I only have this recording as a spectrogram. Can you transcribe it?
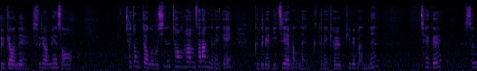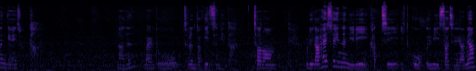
의견을 수렴해서 최종적으로 신청한 사람들에게 그들의 니즈에 맞는 그들의 결핍에 맞는 책을 쓰는 게 좋다. 라는 말도 들은 적이 있습니다. 이처럼 우리가 할 수 있는 일이 가치 있고 의미 있어지려면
